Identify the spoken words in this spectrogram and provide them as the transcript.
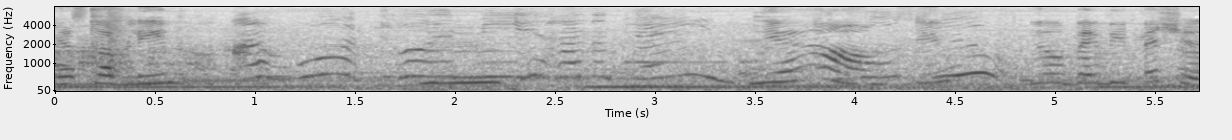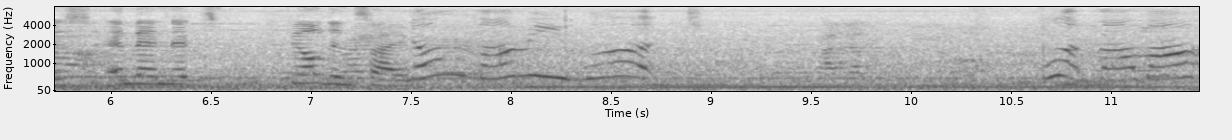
Yes, lovely. I would. Try me. Has a thing. Yeah, see? Little baby fishes. And then it's filled inside. No, mommy, what? What, Mama?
